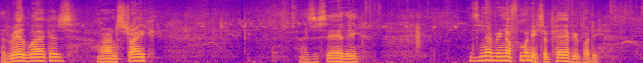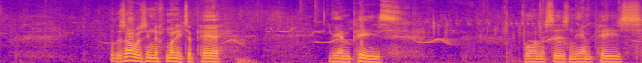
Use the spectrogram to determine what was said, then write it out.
The rail workers are on strike. As I say, the there's never enough money to pay everybody. But there's always enough money to pay the MPs bonuses and the MPs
